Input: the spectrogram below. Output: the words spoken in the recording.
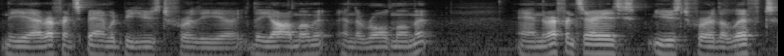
The uh, reference span would be used for the, uh, the yaw moment and the roll moment. And the reference area is used for the lift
